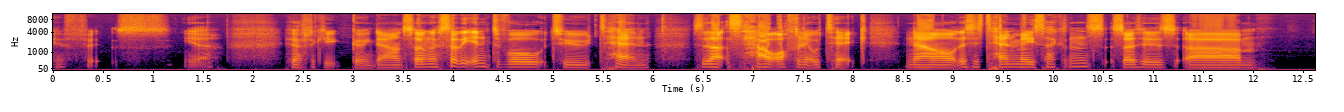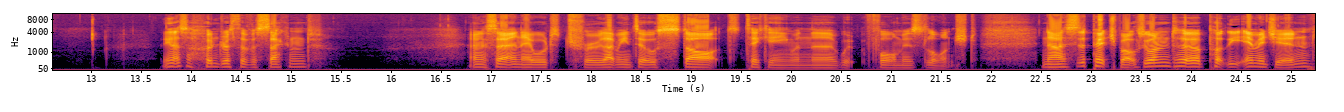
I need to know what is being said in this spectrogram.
if it's yeah you have to keep going down. So I'm going to set the interval to 10. So that's how often it will tick. Now this is 10 milliseconds. So this is um, I think that's a hundredth of a second. I'm going to set enabled to true. That means it will start ticking when the form is launched. Now this is a picture box. We want to put the image in.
